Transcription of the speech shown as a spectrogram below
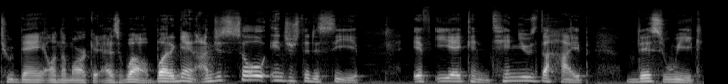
today on the market as well. But again, I'm just so interested to see if EA continues the hype this week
